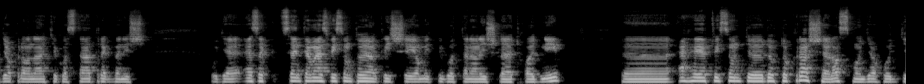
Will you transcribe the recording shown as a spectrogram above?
gyakran látjuk a Star Trekben is, ugye ezek, szerintem ez viszont olyan klisé, amit nyugodtan el is lehet hagyni. Ehelyett viszont Dr. Crusher azt mondja, hogy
